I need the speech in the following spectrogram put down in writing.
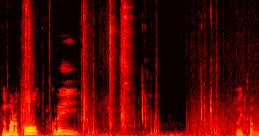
노마로 폭 그레이. 또 있다고?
